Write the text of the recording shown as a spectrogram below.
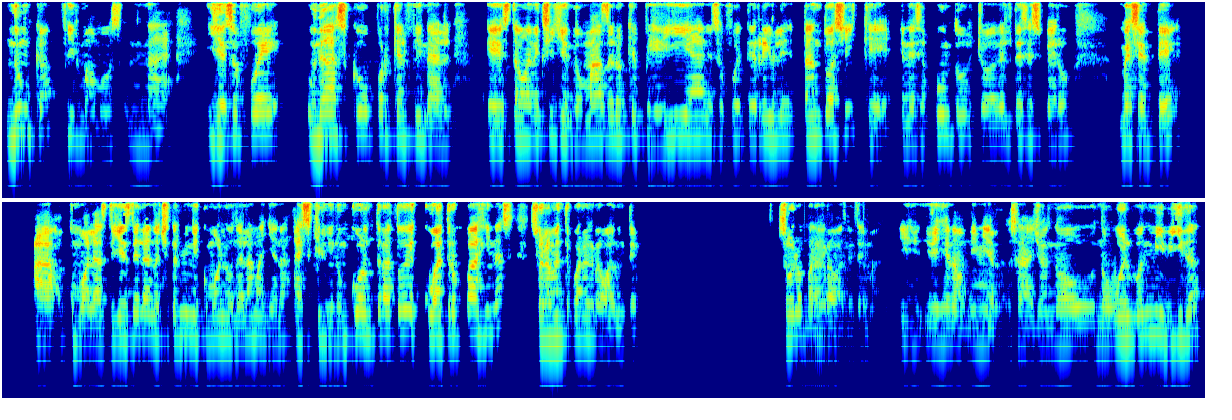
Nunca firmamos nada. Y eso fue un asco porque al final estaban exigiendo más de lo que pedían, eso fue terrible, tanto así que en ese punto yo del desespero me senté a, como a las 10 de la noche, terminé como a la 1 de la mañana a escribir un contrato de cuatro páginas solamente para grabar un tema. Solo para grabar un tema. Y, y dije, no, ni mierda, o sea, yo no, no vuelvo en mi vida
